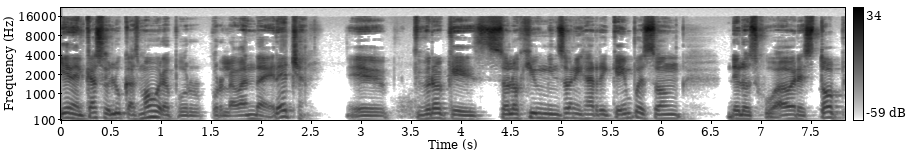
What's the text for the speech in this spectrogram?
Y en el caso de Lucas Moura por, por la banda derecha. Eh, yo creo que solo Hugh Minson y Harry Kane pues son de los jugadores top.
